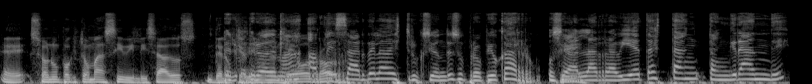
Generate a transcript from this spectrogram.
eh, son un poquito más civilizados de lo Pero, que pero además, a pesar de la destrucción de su propio carro, o sea, Sí. la rabieta es tan, tan grande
